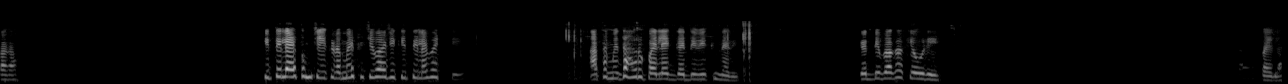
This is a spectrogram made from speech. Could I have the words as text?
बघा. कितीला आहे तुमच्या इकडे? मेथीची भाजी कितीला भेटते? आता मी दहा रुपयाला एक गड्डी विकणार आहे. गड्डी बघा केवढी दहा रुपयाला.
